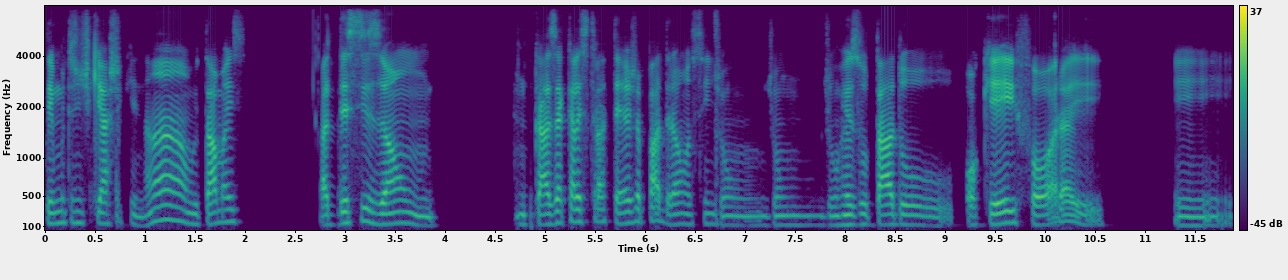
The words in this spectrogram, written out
tem muita gente que acha que não e tal, mas a decisão em casa é aquela estratégia padrão, assim, de um, de um, de um resultado ok fora e, e,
